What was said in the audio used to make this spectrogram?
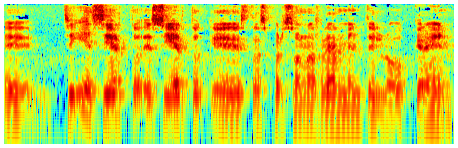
Eh, sí, es cierto, es cierto que estas personas realmente lo creen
